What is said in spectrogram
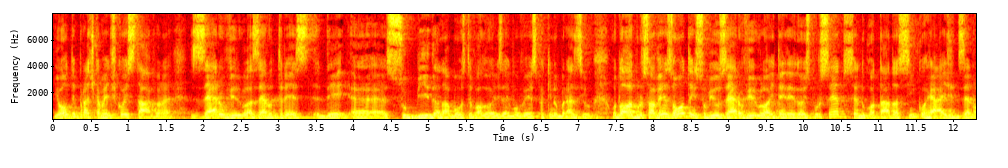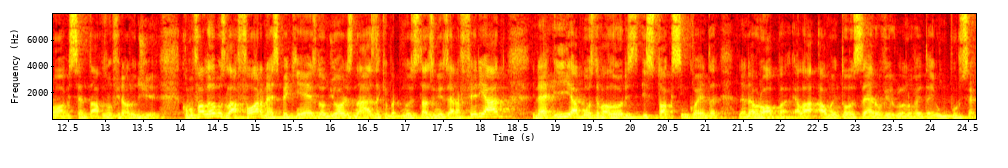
E ontem praticamente ficou estável, né? 0,03 de eh, subida na Bolsa de Valores, a Ibovespa aqui no Brasil. O dólar, por sua vez, ontem subiu 0,82%, sendo cotado a R$ 5,19 no final do dia. Como falamos, lá fora, né, SP500, Dow Jones, Nasdaq, nos Estados Estados Unidos era feriado, né? E a bolsa de valores estoque 50 né, na Europa, ela aumentou 0,91%.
